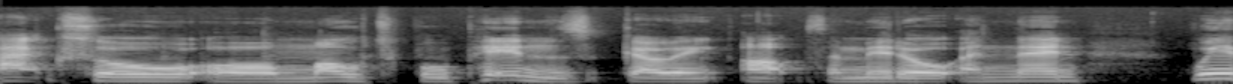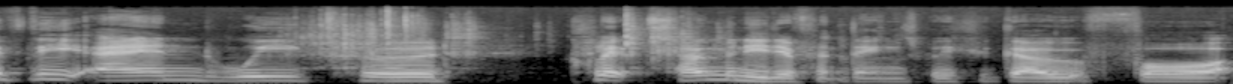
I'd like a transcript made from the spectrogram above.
axle or multiple pins going up the middle. And then with the end, we could clip so many different things. We could go for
